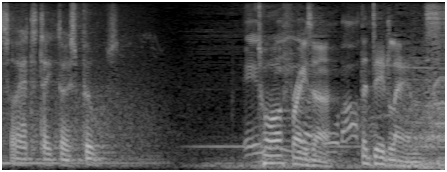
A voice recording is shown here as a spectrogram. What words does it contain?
So I had to take those pills. Toa Fraser, The Deadlands.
